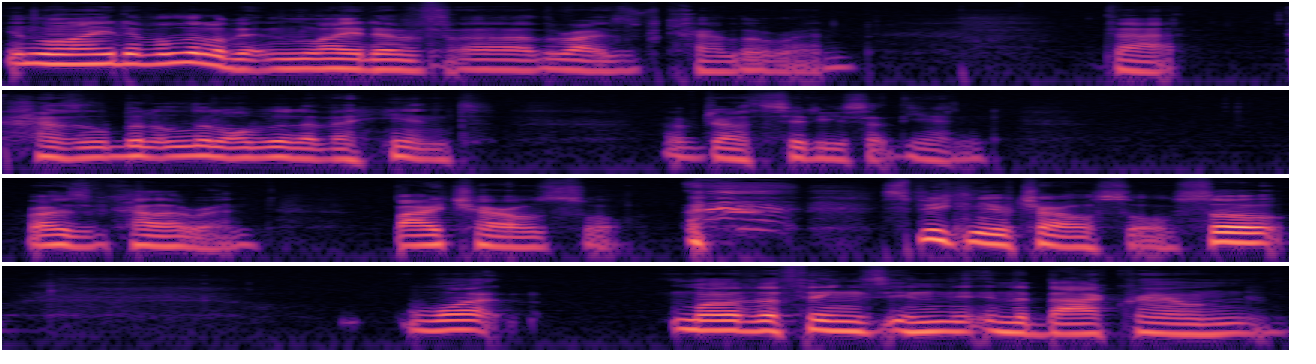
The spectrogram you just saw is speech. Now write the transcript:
in light of a little bit, in light of uh, the Rise of Kylo Ren, that has a little bit, a little bit of a hint of Darth Sidious at the end. Rise of Kylo Ren by Charles Soule. Speaking of Charles Soule, so what one of the things in in the background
